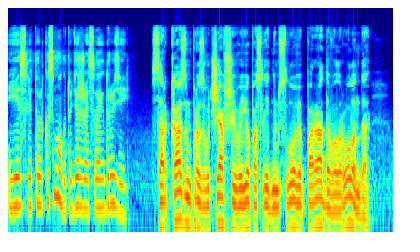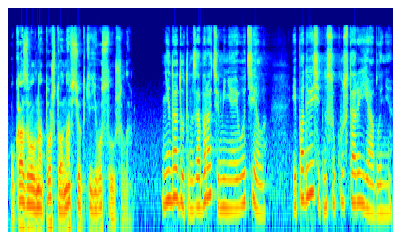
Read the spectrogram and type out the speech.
если только смогут удержать своих друзей». Сарказм, прозвучавший в ее последнем слове, порадовал Роланда, указывал на то, что она все-таки его слушала. «Не дадут им забрать у меня его тело и подвесить на суку старой яблони».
